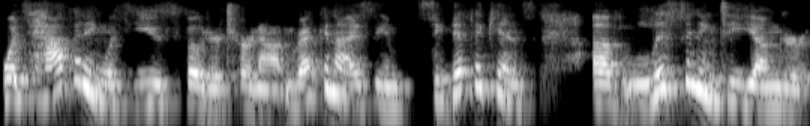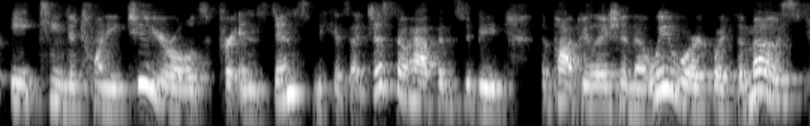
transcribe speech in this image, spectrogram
what's happening with youth voter turnout and recognize the significance of listening to younger 18 to 22 year olds, for instance, because that just so happens to be the population that we work with the most,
